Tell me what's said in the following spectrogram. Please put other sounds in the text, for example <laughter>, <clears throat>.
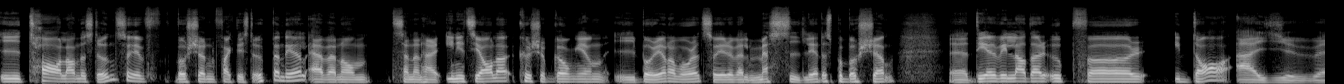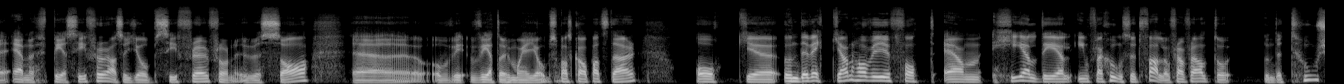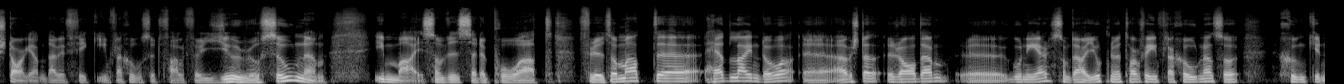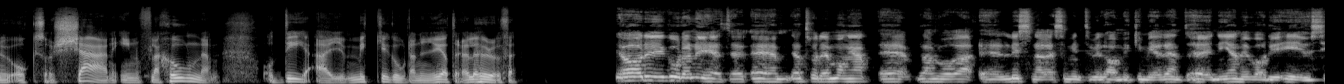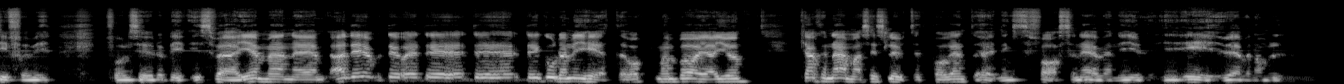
I talande stund så är börsen faktiskt upp en del, även om sen den här initiala kursuppgången i början av året så är det väl mest sidledes på börsen. Eh, det vi laddar upp för idag är ju NFP-siffror, alltså jobbsiffror från USA eh, och veta hur många jobb som har skapats där. Och eh, under veckan har vi ju fått en hel del inflationsutfall och framförallt då under torsdagen där vi fick inflationsutfall för eurozonen i maj som visade på att förutom att eh, headline då, eh, översta raden, eh, går ner som det har gjort nu ett tag för inflationen så sjunker nu också kärninflationen. Och det är ju mycket goda nyheter, eller hur Uffe? Ja, det är goda nyheter. Eh, jag tror det är många eh, bland våra eh, lyssnare som inte vill ha mycket mer räntehöjningar. Nu var det ju EU-siffror vi får väl se hur det blir i Sverige. Men eh, ja, det, det, det, det, det är goda nyheter och man börjar ju kanske närma sig slutet på räntehöjningsfasen även i, i EU, även om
